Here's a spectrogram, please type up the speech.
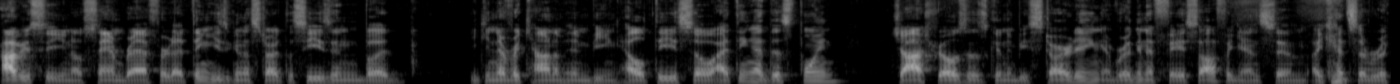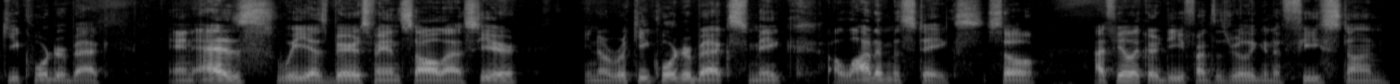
obviously you know Sam Bradford. I think he's gonna start the season, but you can never count on him being healthy. So I think at this point, Josh Rosen is gonna be starting, and we're gonna face off against him against a rookie quarterback. And as we as Bears fans saw last year, you know, rookie quarterbacks make a lot of mistakes. So I feel like our defense is really gonna feast on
